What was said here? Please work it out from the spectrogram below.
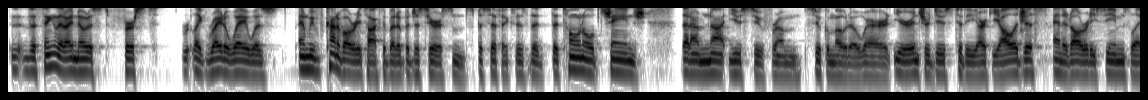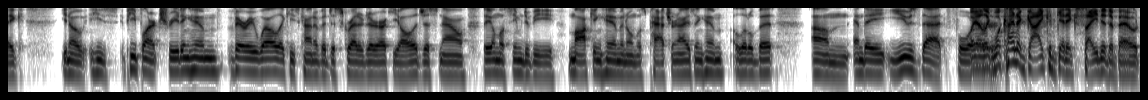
the thing that I noticed first, like right away, was, and we've kind of already talked about it, but just here are some specifics. Is the the tonal change that I'm not used to from Tsukamoto, where you're introduced to the archaeologist, and it already seems like. You know, he's people aren't treating him very well. Like he's kind of a discredited archaeologist now. They almost seem to be mocking him and almost patronizing him a little bit. Um, and they use that for yeah, like what kind of guy could get excited about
